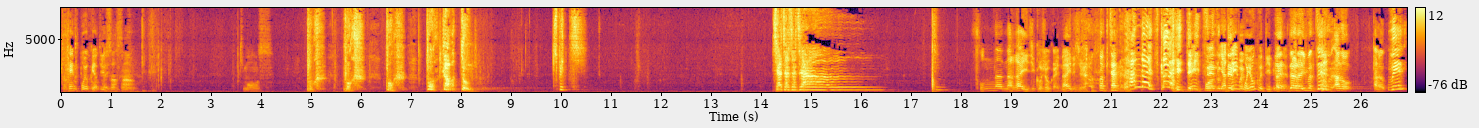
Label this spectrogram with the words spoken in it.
たテンポよくやったり。プロデューサーさん。いきます。僕僕僕僕ガバドンチペッチ。じゃじゃじゃじゃーん。そんな長い自己紹介ないでしょ。じゃ考えつかないって3つ連続いやテンポよくって言ったんだから今全部あのあの上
